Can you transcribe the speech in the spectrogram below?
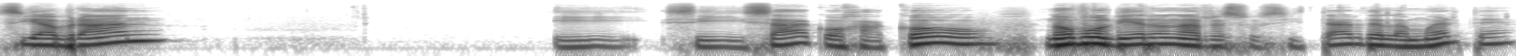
Si Abraham y si Isaac o Jacob no volvieran a resucitar de la muerte,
